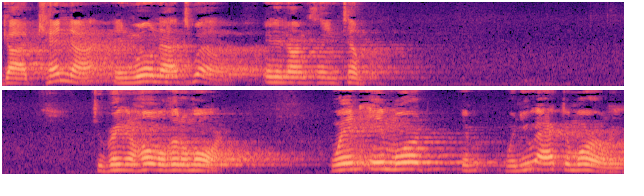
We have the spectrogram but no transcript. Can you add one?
God cannot and will not dwell in an unclean temple. To bring it home a little more, when, immor- when you act immorally,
